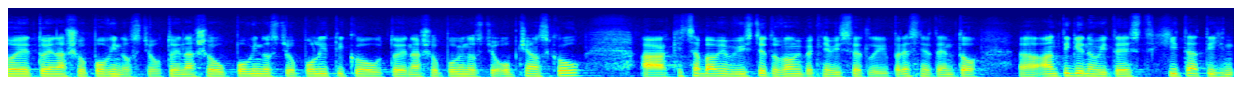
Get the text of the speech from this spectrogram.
To je, to je našou povinnosťou. To je našou povinnosťou politikov, to je našou povinnosťou občianskou. A keď sa bavíme, vy ste to veľmi pekne vysvetlili, presne tento antigenový test chytá tých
